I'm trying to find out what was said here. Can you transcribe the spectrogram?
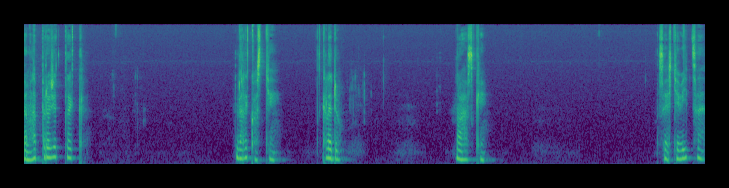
Tenhle prožitek velikosti, klidu, lásky. Se ještě více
